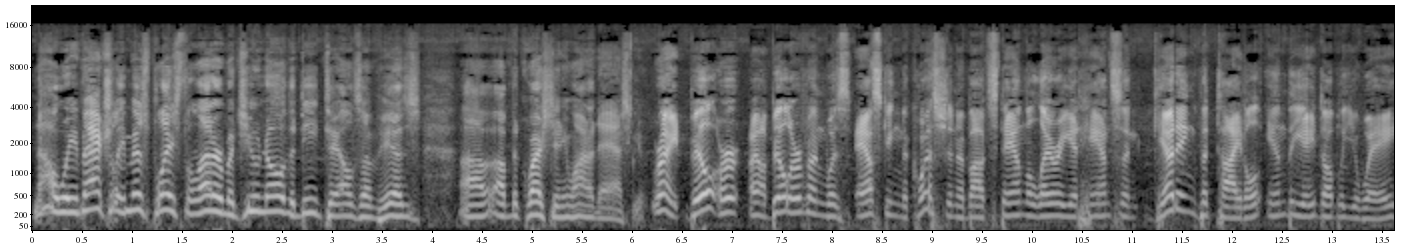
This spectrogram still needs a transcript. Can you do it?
Now, we've actually misplaced the letter, but you know the details of his uh, of the question he wanted to ask you. Right. Bill Ir- uh, Bill Irvin was asking the question about Stan the Lariat Hansen getting the title in the AWA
